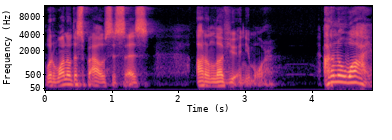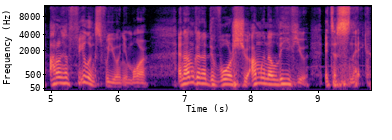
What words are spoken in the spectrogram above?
where one of the spouses says, I don't love you anymore. I don't know why. I don't have feelings for you anymore and I'm gonna divorce you. I'm gonna leave you. It's a snake.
